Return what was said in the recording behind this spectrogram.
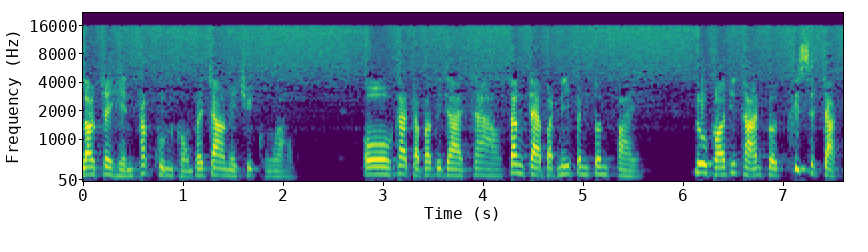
เราจะเห็นพระคุณของพระเจ้าในชีวิตของเรา โอ้ข้าแต่พระบิดาเจ้า ตั้งแต่บัดนี้เป็นต้นไป ลูกขออธิษฐานเผื่อคริสตจักร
